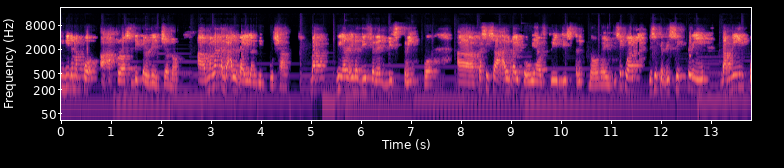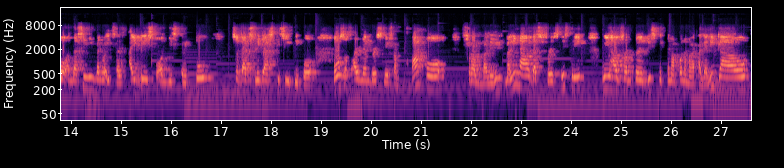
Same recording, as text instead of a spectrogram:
hindi naman po uh, across Bicol region no. Uh, mga taga-Albay lang din po siya. But we are in a different district po. Uh, kasi sa Albay po, we have three district, no? May District 1, District 2, District 3. The main po, the Sining Banwa itself, ay based po on District 2. So that's Legazpi City po. Most of our members may from Tabaco, from Malinaw, that's first district. We have from third district naman po ng mga taga-Ligaw.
